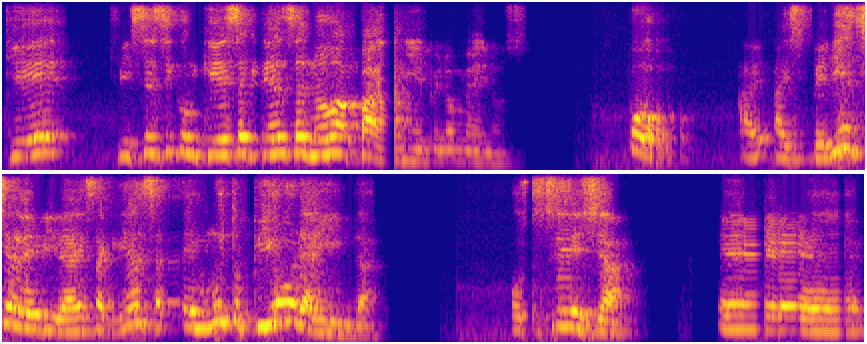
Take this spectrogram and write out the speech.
que fizesse com que essa criança não apanhe, pelo menos. Bom, a, a de vida dessa criança é muito pior ainda. Ou seja, é,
